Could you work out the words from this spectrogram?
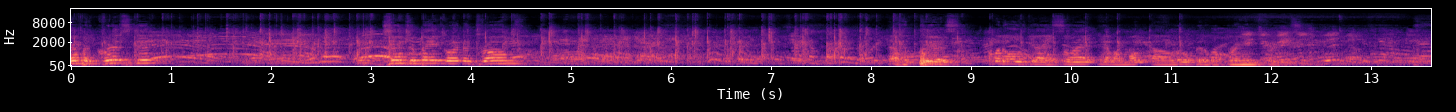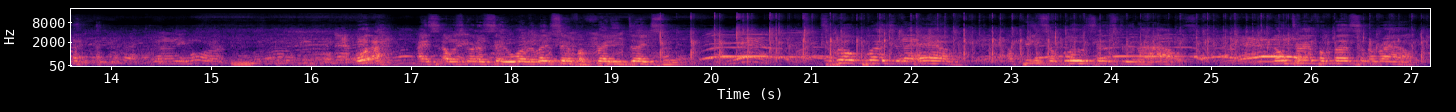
Emma Kristen, Ginger Baker on the drums. Uh, Pierce, I'm an old guy, so I have a, a little bit of a brain freeze. Well, I, I was going to say, well, let's say for Freddie Dixon. It's a real pleasure to have a piece of blues history in the house. No time for messing around.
